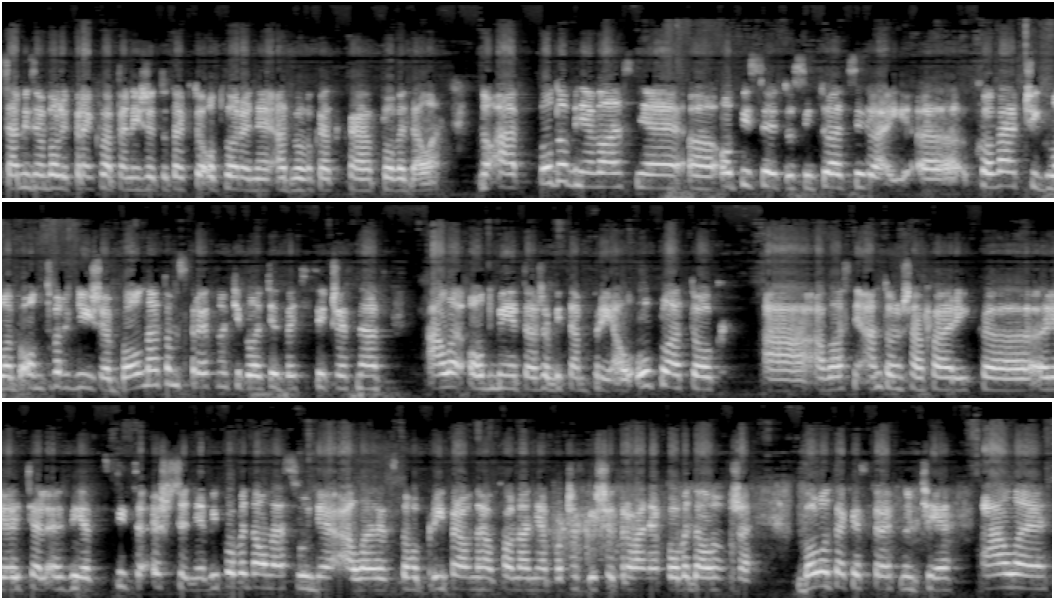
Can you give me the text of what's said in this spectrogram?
sami sme boli prekvapení, že to takto otvorene advokátka povedala. No a podobne vlastne uh, opisuje tú situáciu aj uh, Kováčik, lebo on tvrdí, že bol na tom stretnutí v lete 2016 2016, ale odmieta, že by tam prijal úplatok a, a vlastne Anton Šafárik, e, riaditeľ SIS, síce ešte nevypovedal na súde, ale z toho prípravného konania počas vyšetrovania povedal, že bolo také stretnutie, ale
